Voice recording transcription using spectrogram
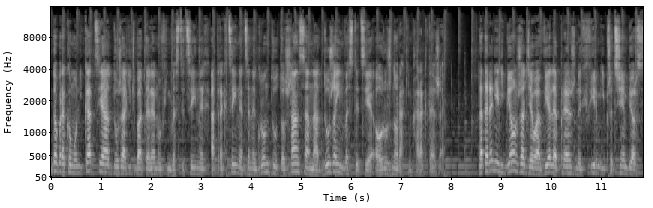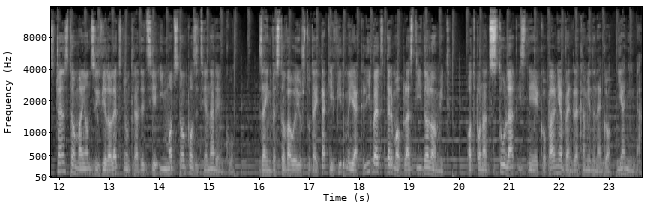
Dobra komunikacja, duża liczba terenów inwestycyjnych, atrakcyjne ceny gruntu to szansa na duże inwestycje o różnorakim charakterze. Na terenie Libiąża działa wiele prężnych firm i przedsiębiorstw, często mających wieloletnią tradycję i mocną pozycję na rynku. Zainwestowały już tutaj takie firmy jak Libet, Termoplast i Dolomit. Od ponad 100 lat istnieje kopalnia węgla kamiennego Janina.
